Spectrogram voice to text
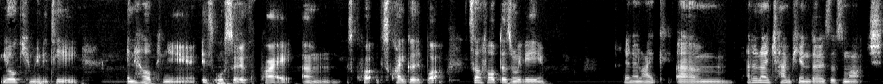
your community in helping you is also quite um it's quite it's quite good but self-help doesn't really you know like um i don't know champion those as much.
